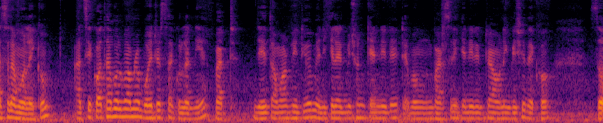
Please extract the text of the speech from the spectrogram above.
আসসালামু আলাইকুম। আজকে কথা বলব আমরা বইটার সার্কুলার নিয়ে বাট যেহেতু আমার ভিডিও মেডিকেল অ্যাডমিশন ক্যান্ডিডেট এবং ভার্সিটি ক্যান্ডিডেটরা অনেক বেশি দেখো সো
